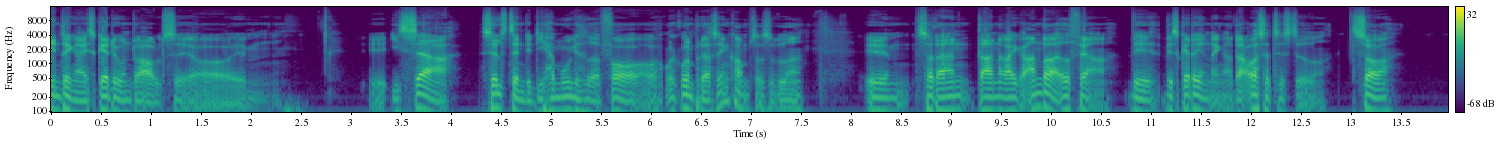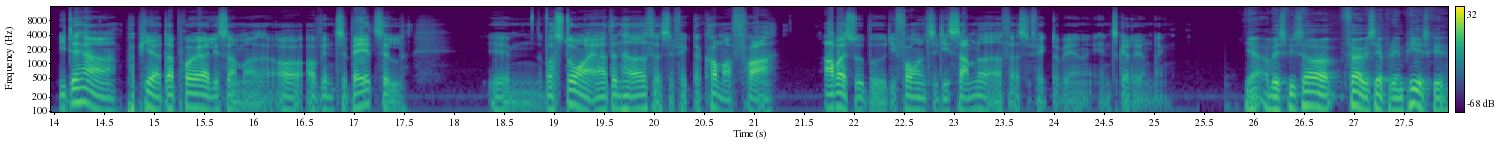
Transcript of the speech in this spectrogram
ændringer i skatteunddragelse og øhm, øh, især selvstændige de har muligheder for at rykke rundt på deres indkomst osv. Øhm, så der er, en, der er en række andre adfærd ved, ved skatteændringer, der også er til stede. Så i det her papir, der prøver jeg ligesom at, at, at vende tilbage til, øhm, hvor stor er den her adfærdseffekt, der kommer fra arbejdsudbuddet i forhold til de samlede adfærdseffekter ved en, en skatteændring. Ja, og hvis vi så, før vi ser på det empiriske,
